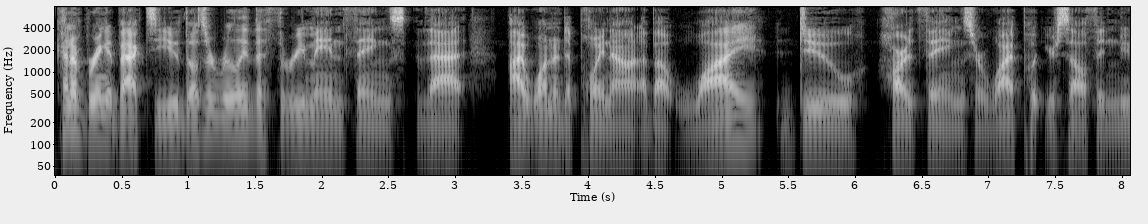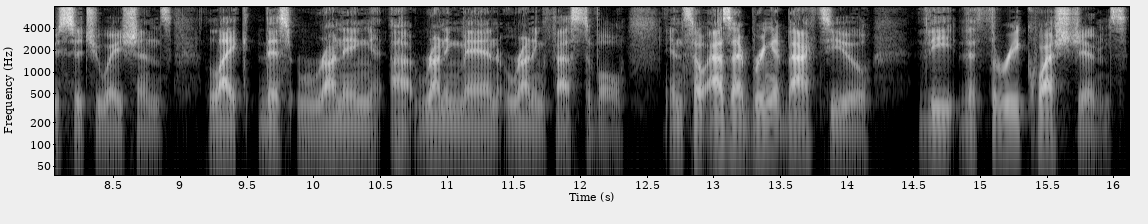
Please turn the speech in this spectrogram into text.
kind of bring it back to you, those are really the three main things that I wanted to point out about why do hard things or why put yourself in new situations like this running uh, running man running festival. And so as I bring it back to you, the the three questions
